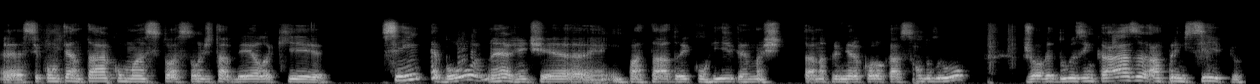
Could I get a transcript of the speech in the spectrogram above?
é, se contentar com uma situação de tabela que sim, é boa, né? A gente é empatado aí com o River, mas está na primeira colocação do grupo, joga duas em casa, a princípio,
